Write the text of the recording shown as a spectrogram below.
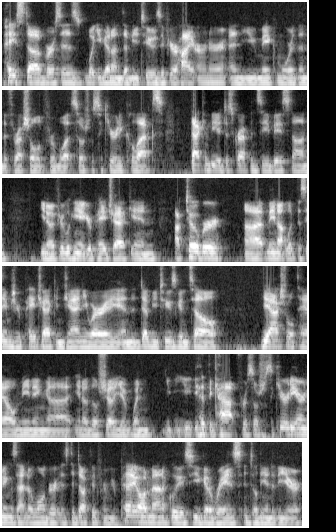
pay stub versus what you get on W 2s, if you're a high earner and you make more than the threshold for what Social Security collects, that can be a discrepancy based on, you know, if you're looking at your paycheck in October, uh, it may not look the same as your paycheck in January, and the W 2 is going to tell the actual tale, meaning uh, you know they'll show you when you, you, hit the cap for Social Security earnings that no longer is deducted from your pay automatically, so you get a raise until the end of the year.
